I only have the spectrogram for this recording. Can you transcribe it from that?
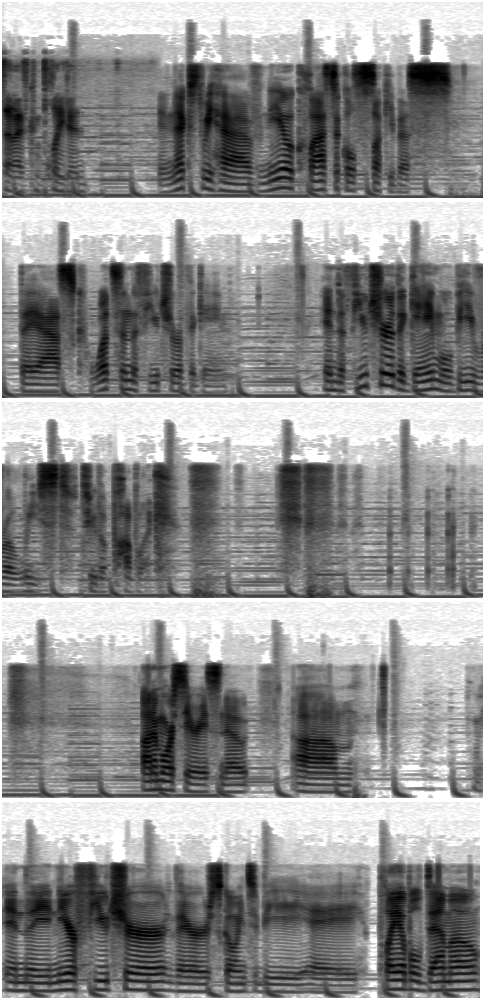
that I've completed. Next we have Neoclassical Succubus. They ask, what's in the future of the game? In the future, the game will be released to the public. On a more serious note, um, in the near future, there's going to be a playable demo,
